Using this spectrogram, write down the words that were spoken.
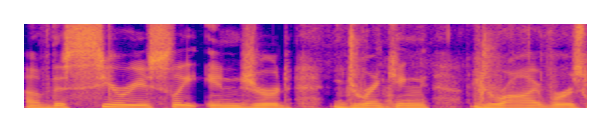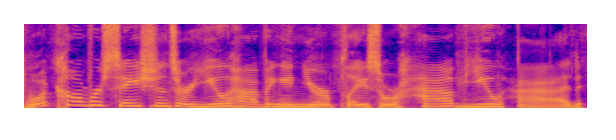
of the seriously injured drinking drivers. What conversations are you having in your place, or have you had? Had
